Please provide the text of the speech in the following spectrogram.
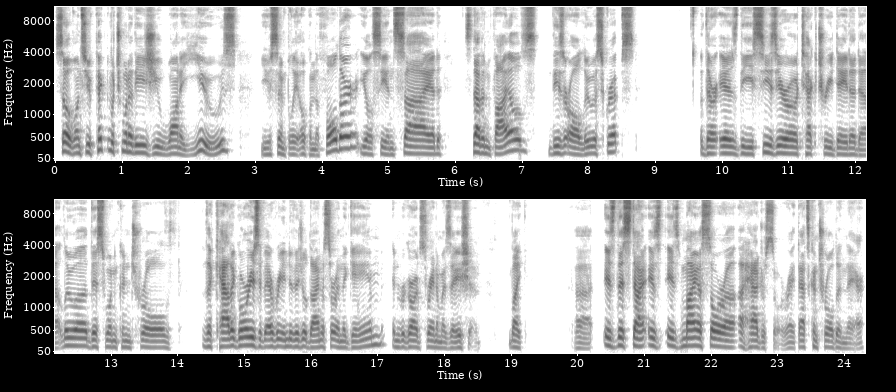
So once you've picked which one of these you want to use, you simply open the folder. You'll see inside seven files. These are all Lua scripts. There is the C0 tech tree data.lua. This one controls the categories of every individual dinosaur in the game in regards to randomization. Like, uh, is this di- is is Maiasaura a hadrosaur? Right, that's controlled in there.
